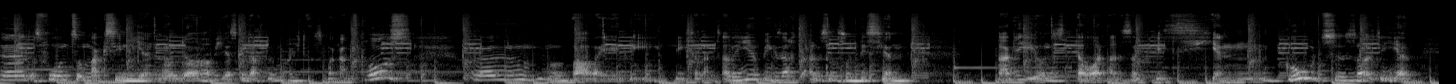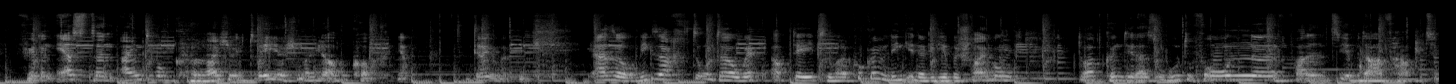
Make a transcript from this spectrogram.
äh, das Phone zu maximieren. Ne? Und da habe ich erst gedacht, dann mache ich das mal ganz groß. Äh, war aber irgendwie nicht so ganz. Also hier, wie gesagt, alles noch so ein bisschen buggy und es dauert alles ein bisschen gut. Sollte hier für den ersten Eindruck reichen. Ich drehe euch mal wieder auf den Kopf. Ja, drehe mal. Also, wie gesagt, unter Web Update mal gucken. Link in der Videobeschreibung. Dort könnt ihr das Ubuntu Phone, äh, falls ihr Bedarf habt,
